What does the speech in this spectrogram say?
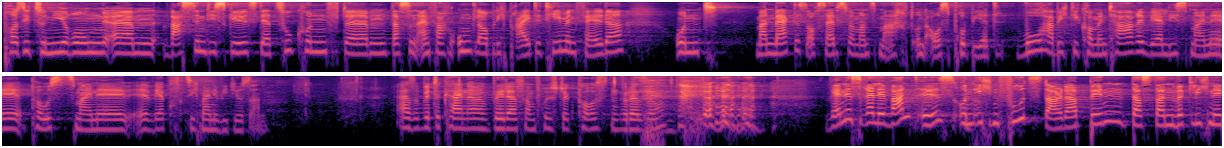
Positionierung, ähm, was sind die Skills der Zukunft. Ähm, das sind einfach unglaublich breite Themenfelder. Und man merkt es auch selbst, wenn man es macht und ausprobiert. Wo habe ich die Kommentare? Wer liest meine Posts? Meine, äh, wer guckt sich meine Videos an? Also bitte keine Bilder vom Frühstück posten oder so. Wenn es relevant ist und ich ein Food-Startup bin, das dann wirklich eine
